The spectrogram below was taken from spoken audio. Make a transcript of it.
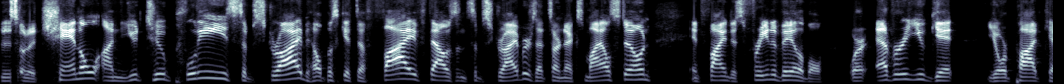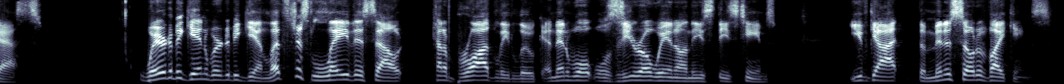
Minnesota channel on YouTube. Please subscribe. Help us get to 5,000 subscribers. That's our next milestone and find us free and available wherever you get your podcasts. Where to begin? Where to begin? Let's just lay this out kind of broadly, Luke, and then we'll we'll zero in on these these teams. You've got the Minnesota Vikings,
